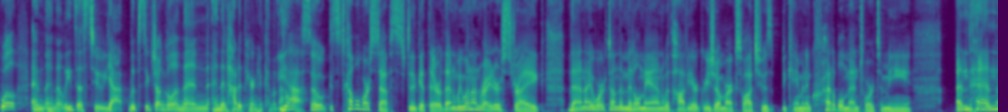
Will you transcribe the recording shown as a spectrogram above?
Well, and and that leads us to yeah, lipstick jungle, and then and then how did Parenthood come about? Yeah, so just a couple more steps to get there. Then we went on writer's strike. Then I worked on the middleman with Javier Grillo-Marxuach, who has, became an incredible mentor to me. And then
